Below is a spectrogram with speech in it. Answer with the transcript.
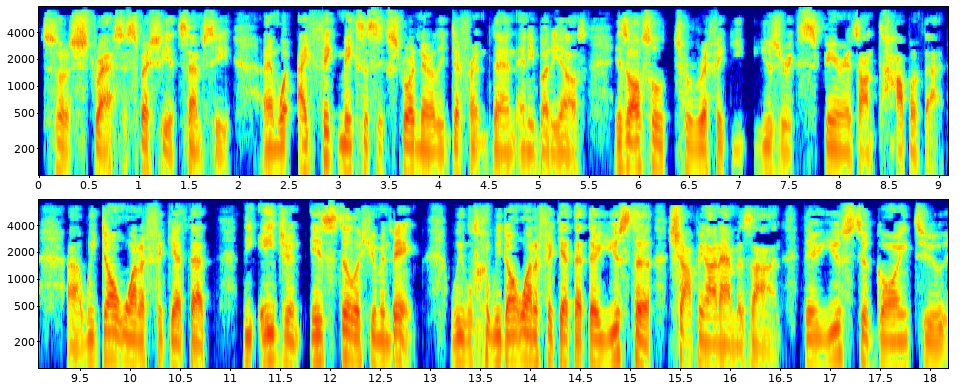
sort of stress, especially at Semsee, and what I think makes us extraordinarily different than anybody else is also terrific user experience on top of that. Uh, we don't want to forget that the agent is still a human being. We, we don't want to forget that they're used to shopping on Amazon. They're used to going to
